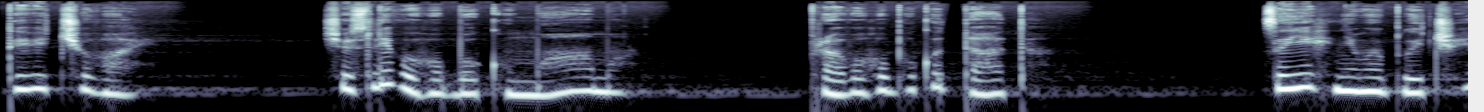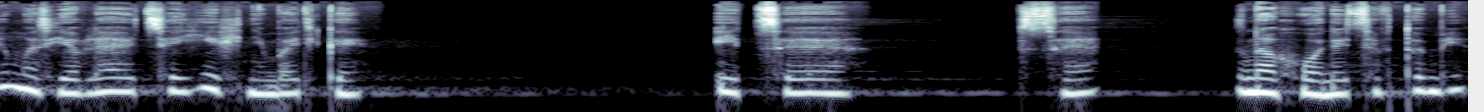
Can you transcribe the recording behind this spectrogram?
ти відчувай, що з лівого боку мама, правого боку тата, за їхніми плечима з'являються їхні батьки. І це все знаходиться в тобі.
